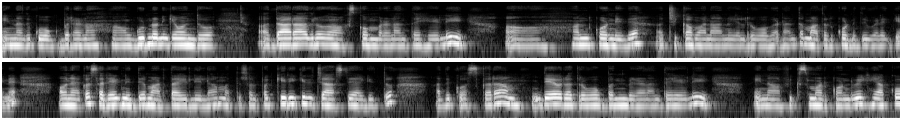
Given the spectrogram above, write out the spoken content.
ಇನ್ನು ಅದಕ್ಕೆ ಹೋಗಿ ಬರೋಣ. ಗುಂಡನಿಗೆ ಒಂದು ಆ, ದಾರ ಆದರೂ ಹಾಕ್ಸ್ಕೊಂಬರೋಣ ಅಂತ ಹೇಳಿ ಅಂದ್ಕೊಂಡಿದ್ದೆ ಚಿಕ್ಕಮ್ಮ ನಾನು ಎಲ್ಲರೂ ಹೋಗೋಣ ಅಂತ ಮಾತಾಡ್ಕೊಂಡಿದ್ದೆ ಬೆಳಗ್ಗೆನೇ. ಅವನು ಯಾಕೋ ಸರಿಯಾಗಿ ನಿದ್ದೆ ಮಾಡ್ತಾ ಇರಲಿಲ್ಲ ಮತ್ತು ಸ್ವಲ್ಪ ಕಿರಿಕಿರಿ ಜಾಸ್ತಿ ಆಗಿತ್ತು. ಅದಕ್ಕೋಸ್ಕರ ದೇವ್ರ ಹತ್ರ ಹೋಗಿ ಬಂದುಬಿಡೋಣ ಅಂತ ಹೇಳಿ ಇನ್ನು ಫಿಕ್ಸ್ ಮಾಡ್ಕೊಂಡ್ವಿ. ಯಾಕೋ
